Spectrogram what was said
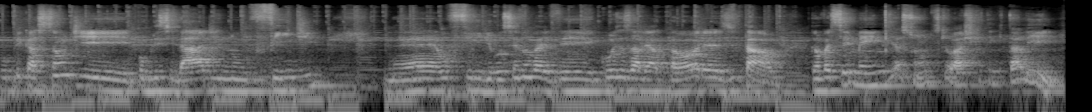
publicação de publicidade no feed, né? O feed você não vai ver coisas aleatórias e tal. Então vai ser memes e assuntos que eu acho que tem que estar tá ali.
